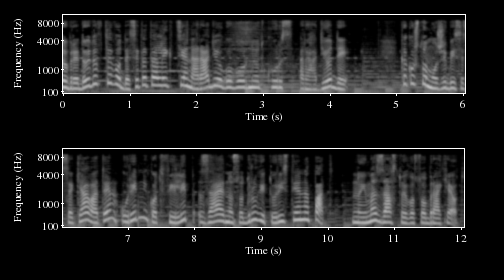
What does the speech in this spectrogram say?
Добре дојдовте во десетата лекција на радиоговорниот курс Радио Д. Како што може би се сеќавате, уредникот Филип заедно со други туристи е на пат, но има застој во сообраќајот.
